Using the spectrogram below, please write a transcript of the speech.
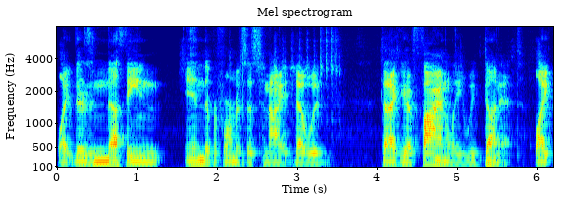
like there's nothing in the performances tonight that would that I could go, finally, we've done it. Like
